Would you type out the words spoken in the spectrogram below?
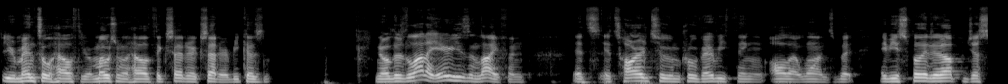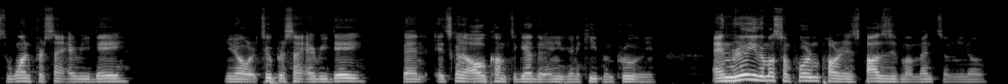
your mental health, your emotional health, et cetera, et cetera. Because you know there's a lot of areas in life and it's it's hard to improve everything all at once but if you split it up just 1% every day you know or 2% every day then it's going to all come together and you're going to keep improving and really the most important part is positive momentum you know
